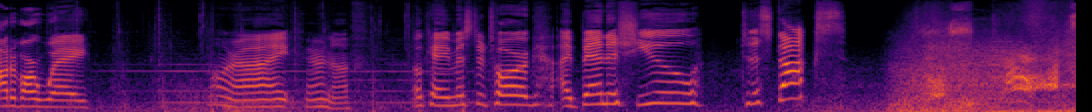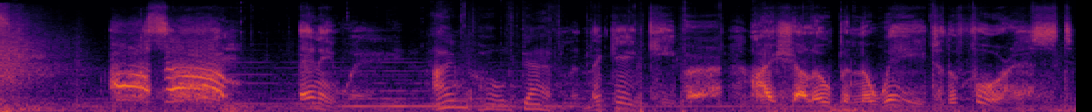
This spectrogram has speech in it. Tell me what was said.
Out of our way? Alright, fair enough. Okay, Mr. Torgue, I banish you to the stocks! The stocks? Awesome! Anyway, I'm called Davlin, the gatekeeper. I shall open the way to the forest.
